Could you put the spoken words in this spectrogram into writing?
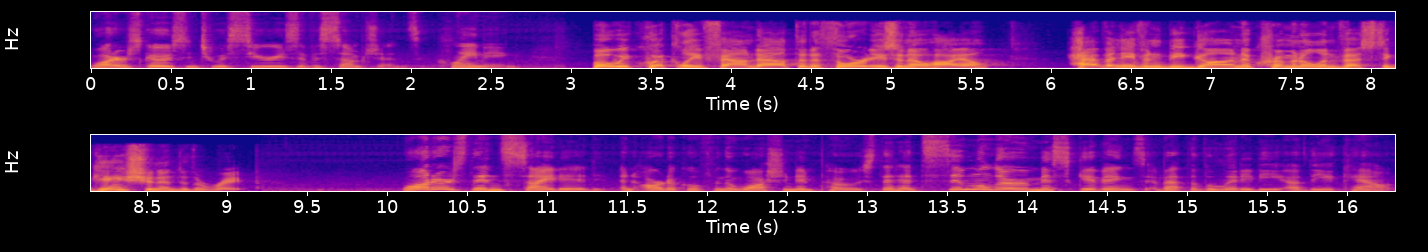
Watters goes into a series of assumptions, claiming. But we quickly found out that authorities in Ohio haven't even begun a criminal investigation into the rape. Watters then cited an article from the Washington Post that had similar misgivings about the validity of the account.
